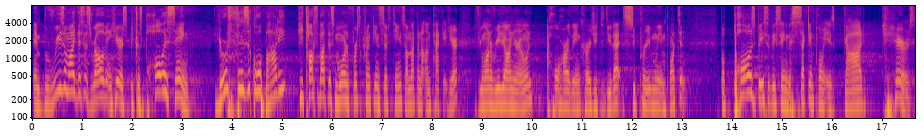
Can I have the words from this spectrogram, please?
And the reason why this is relevant here is because Paul is saying, your physical body, he talks about this more in 1 Corinthians 15, so I'm not gonna unpack it here. If you wanna read it on your own, I wholeheartedly encourage you to do that. It's supremely important. But Paul is basically saying the second point is God cares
